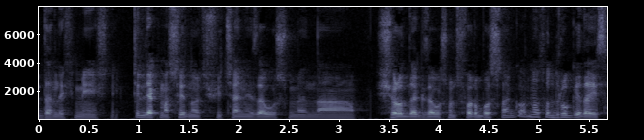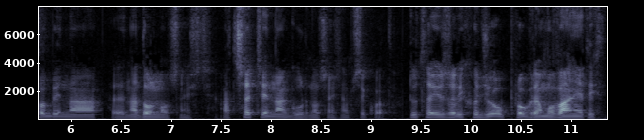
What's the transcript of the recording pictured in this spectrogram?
danych mięśni. Czyli jak masz jedno ćwiczenie, załóżmy na środek, załóżmy czworobocznego, no to drugie daj sobie na, e, na dolną część, a trzecie na górną część na przykład. Tutaj jeżeli chodzi o programowanie tych,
